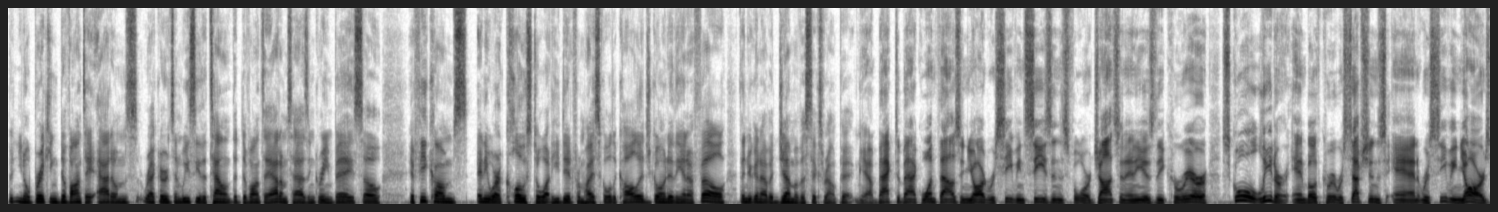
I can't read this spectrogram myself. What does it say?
you know, breaking Davante Adams records, and we see the talent that Davante Adams has in Green Bay. So, if he comes anywhere close to what he did from high school to college, going to the NFL, then you're going to have a gem of a six round pick. Yeah, back to back 1,000 yard receiving seasons for Johnson, and he is the career school leader in both career receptions and receiving yards,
